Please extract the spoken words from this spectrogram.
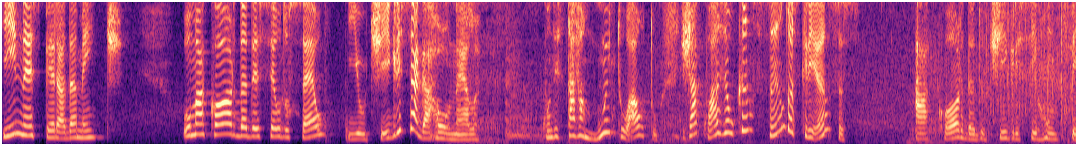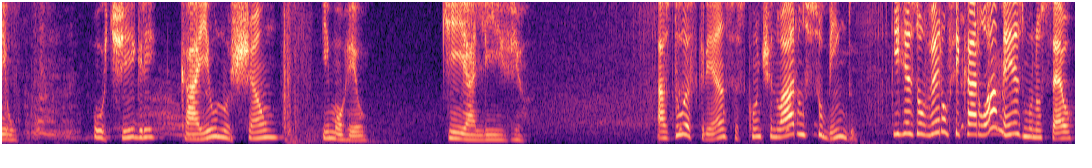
Inesperadamente, Uma corda desceu do céu e o tigre se agarrou nela. Quando estava muito alto, já quase alcançando as crianças, a corda do tigre se rompeu. O tigre caiu no chão e morreu. Que alívio! As duas crianças continuaram subindo e resolveram ficar lá mesmo no céu.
